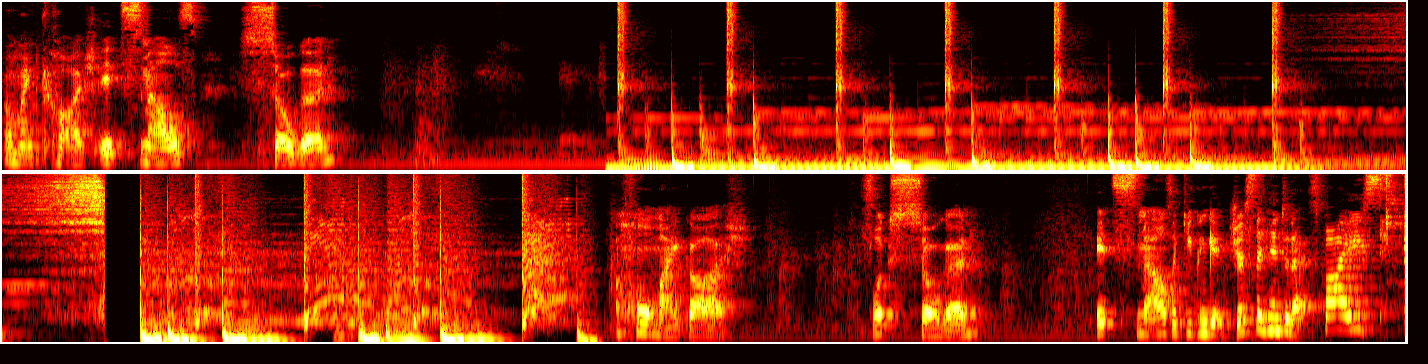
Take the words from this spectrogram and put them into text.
Oh my gosh, it smells so good. Oh my gosh. This looks so good. It smells like you can get just a hint of that spice.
